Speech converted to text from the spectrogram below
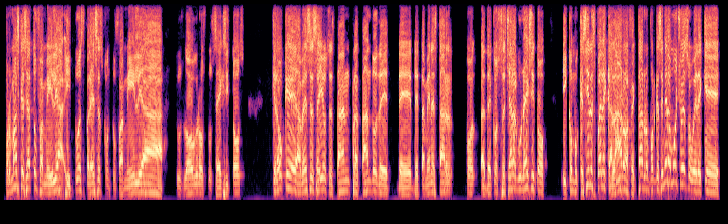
por más que sea tu familia y tú expreses con tu familia tus logros, tus éxitos, creo que a veces ellos están tratando de, de- de también estar, de cosechar algún éxito y como que sí les puede calar o afectar, ¿no? Porque se mira mucho eso, güey, de que,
